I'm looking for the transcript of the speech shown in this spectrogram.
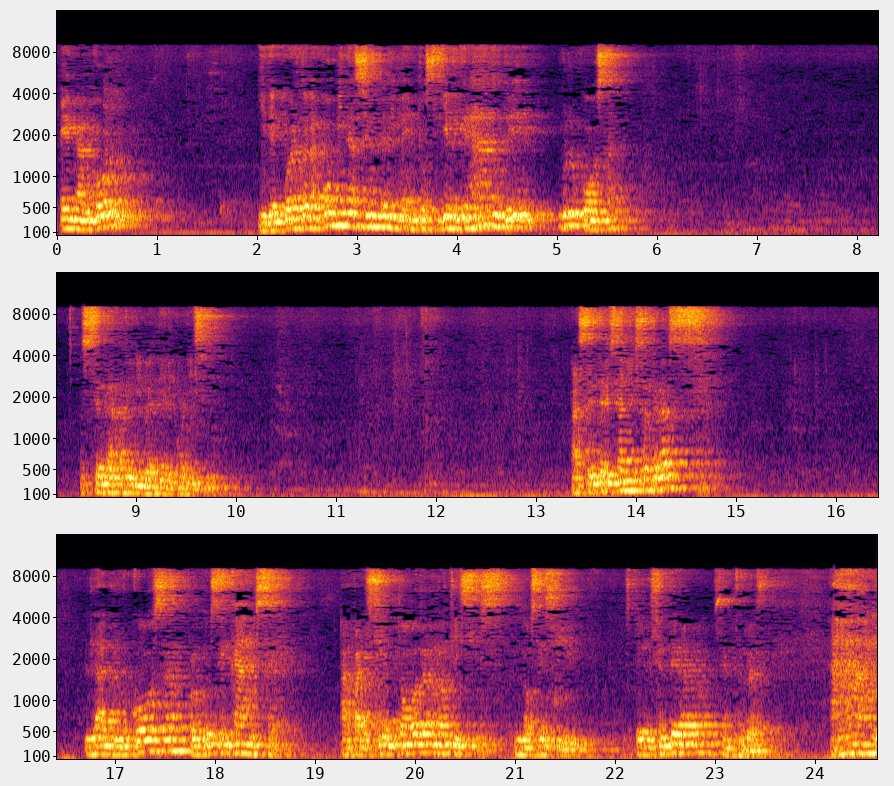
en alcohol y de acuerdo a la combinación de alimentos y el grado de glucosa se da el nivel de alcoholismo. Hace tres años atrás, la glucosa produce cáncer. Apareció en todas las noticias. No sé si ustedes se enteraron, se enteraron. Ah,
